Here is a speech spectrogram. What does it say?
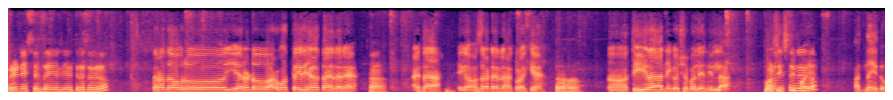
ರೇಟ್ ಎಷ್ಟು ಹೇಳ್ತೀರಾ ಸರ್ ಇದು? ಸರ್ ಅದು ಅವರು ಎರಡು ಅರವತ್ತೈದು ಹೇಳ್ತಾ ಇದ್ದಾರೆ ಹಾ. ಆಯ್ತಾ? ಈಗ ಹೊಸ ಟೈರ್ ಹಾಕೊಳಕ್ಕೆ. ಹಾ ಹಾ. ಆ, ತೀರಾ ನೆಗೋಷಿಯಬಲ್ ಏನಿಲ್ಲ. Model ಸಿಕ್ಸ್ಟಿ ಎಷ್ಟಿದೆ ಇದು? ಹದಿನೈದು.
